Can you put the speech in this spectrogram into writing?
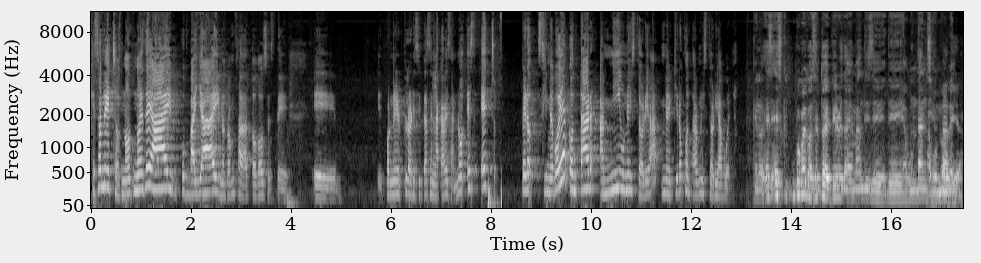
que son hechos, ¿no? No es de, ay, vaya y nos vamos a todos, este, eh, poner florecitas en la cabeza, no, es hechos. Pero si me voy a contar a mí una historia, me quiero contar una historia buena. es, un poco el concepto de Peter Diamandis de, abundancia, de,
